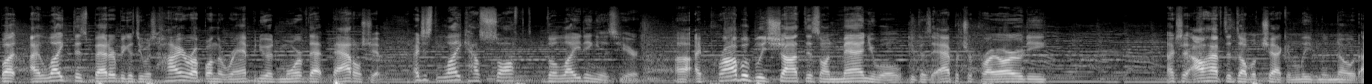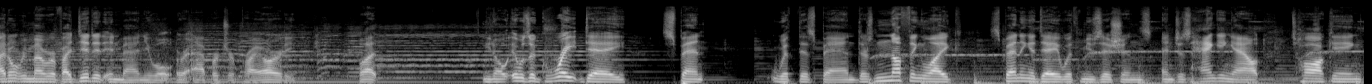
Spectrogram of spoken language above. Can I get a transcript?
but I like this better because he was higher up on the ramp and you had more of that battleship. I just like how soft the lighting is here. Uh, I probably shot this on manual because aperture priority... Actually, I'll have to double check and leave a note. I don't remember if I did it in manual or aperture priority. But, you know, it was a great day spent with this band. There's nothing like spending a day with musicians and just hanging out, talking,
